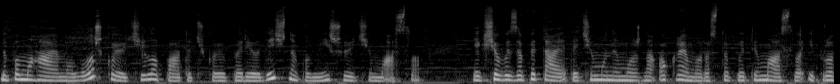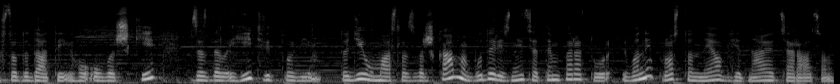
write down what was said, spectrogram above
Допомагаємо ложкою чи лопаточкою, періодично помішуючи масло. Якщо ви запитаєте, чому не можна окремо розтопити масло і просто додати його у вершки, заздалегідь відповім. Тоді у масла з вершками буде різниця температур, і вони просто не об'єднаються разом.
